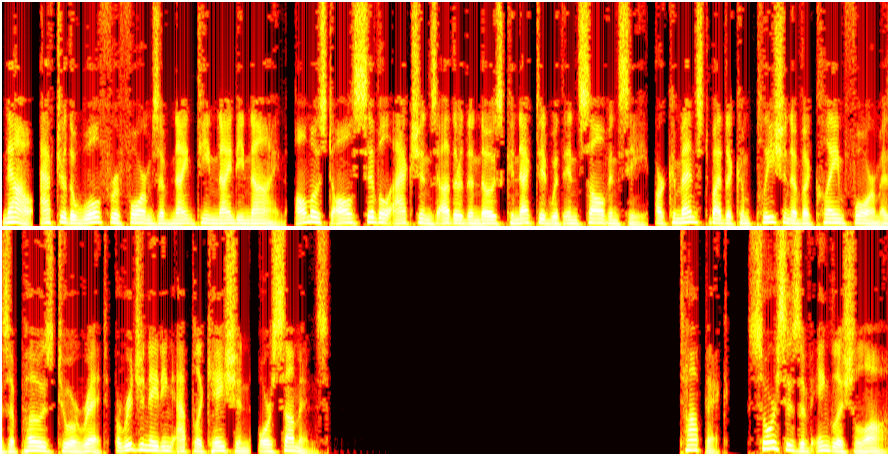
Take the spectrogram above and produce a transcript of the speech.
Now, after the Woolf reforms of 1999, almost all civil actions other than those connected with insolvency, are commenced by the completion of a claim form as opposed to a writ, originating application, or summons. Sources of English law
